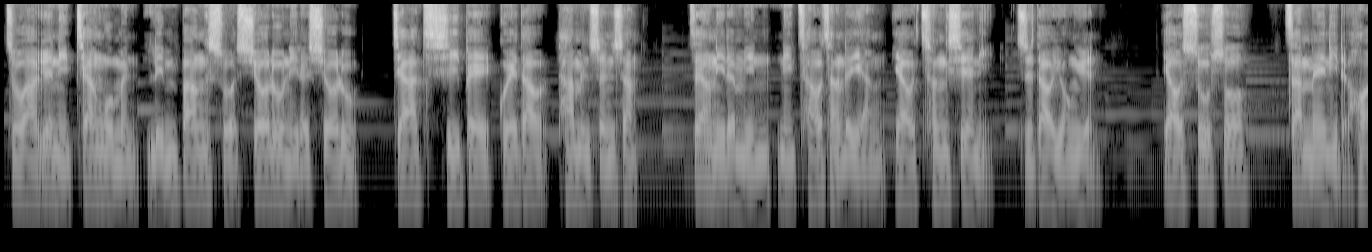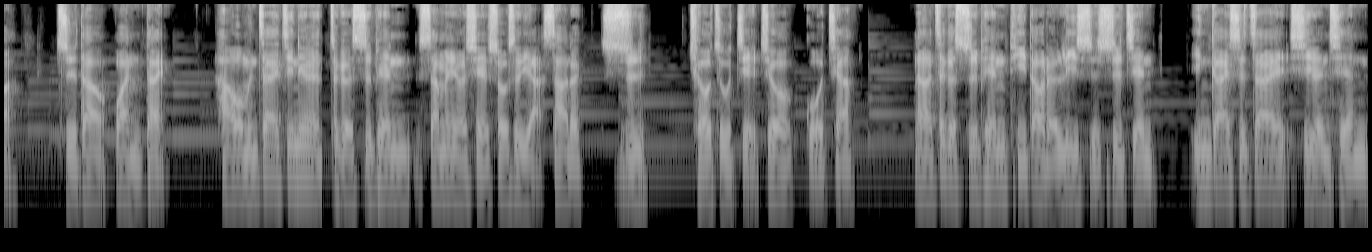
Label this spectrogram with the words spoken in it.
主啊，愿你将我们邻邦所羞辱你的羞辱加七倍归到他们身上。这样你的民，你草场的羊要称谢你。直到永远，要述说赞美你的话，直到万代。好，我们在今天的这个诗篇上面有写说是亚萨的诗，求主解救国家。那这个诗篇提到的历史事件，应该是在西元前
